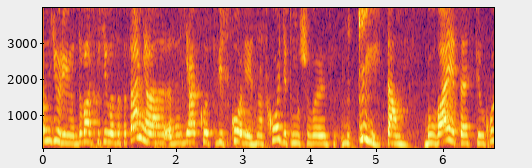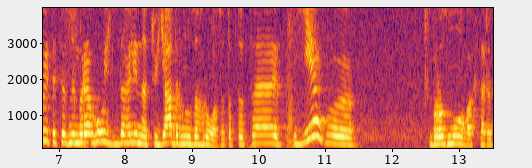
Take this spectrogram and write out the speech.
Пан Юрію, до вас хотіла запитання, як от військові на сході, тому що ви там буваєте, спілкуєтеся з ними, реагують взагалі на цю ядерну загрозу. Тобто, це є в, в розмовах серед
